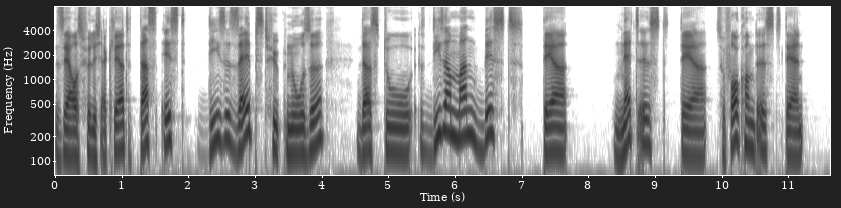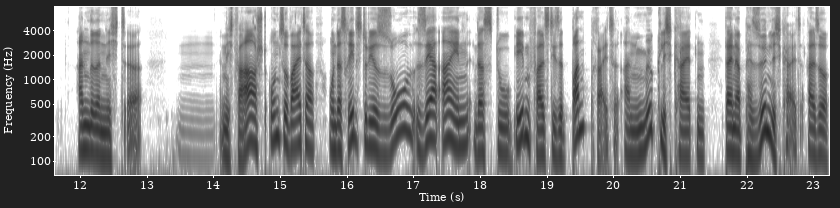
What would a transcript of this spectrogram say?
sehr ausführlich erklärt. Das ist diese Selbsthypnose, dass du dieser Mann bist, der nett ist, der zuvorkommt ist, der andere nicht, äh, nicht verarscht und so weiter. Und das redest du dir so sehr ein, dass du ebenfalls diese Bandbreite an Möglichkeiten deiner Persönlichkeit, also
